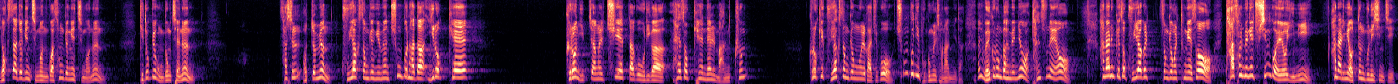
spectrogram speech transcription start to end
역사적인 증언과 성경의 증언은 기독교 공동체는 사실 어쩌면 구약 성경이면 충분하다 이렇게 그런 입장을 취했다고 우리가 해석해낼 만큼 그렇게 구약 성경을 가지고 충분히 복음을 전합니다. 아니 왜 그런가 하면요. 단순해요. 하나님께서 구약을 성경을 통해서 다 설명해 주신 거예요, 이미. 하나님이 어떤 분이신지,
